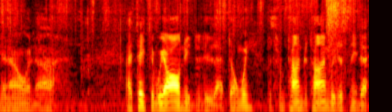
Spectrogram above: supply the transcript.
You know, and uh, I think that we all need to do that, don't we? Just from time to time, we just need to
